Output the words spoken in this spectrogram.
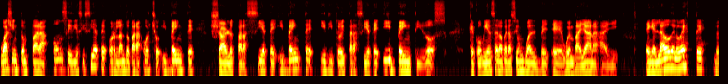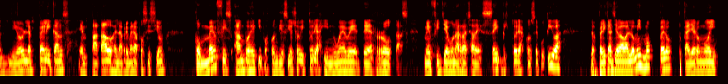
Washington para 11 y 17, Orlando para 8 y 20, Charlotte para 7 y 20 y Detroit para 7 y 22. Que comience la operación eh, Wembayana allí. En el lado del oeste, los New Orleans Pelicans empatados en la primera posición con Memphis, ambos equipos con 18 victorias y 9 derrotas. Memphis lleva una racha de 6 victorias consecutivas. Los Pelicans llevaban lo mismo, pero cayeron hoy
